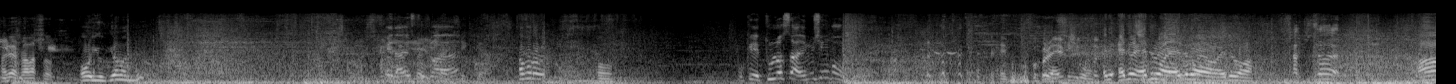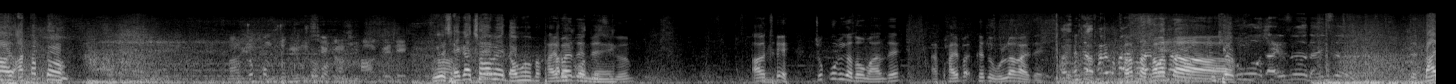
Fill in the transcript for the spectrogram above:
발리라 잡았어. 어 이거 위험한데? 오케이 nice 이 도발. 사고로. 어. 오케이 둘러싸 임신공. 뭘. 애들 애들, 와요 애들 와요 애들 와아 아 기절 아깝다 아 조금 조금 조금 이거 아, 제가 네. 처음에 너무 밟아야 되는데 지금. 아 근데 쪼꼬미가 너무 많은데. 아 밟아 그래도 올라가야 돼. 잡았다, 잡았다. 밟고. 오 nice nice 마,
